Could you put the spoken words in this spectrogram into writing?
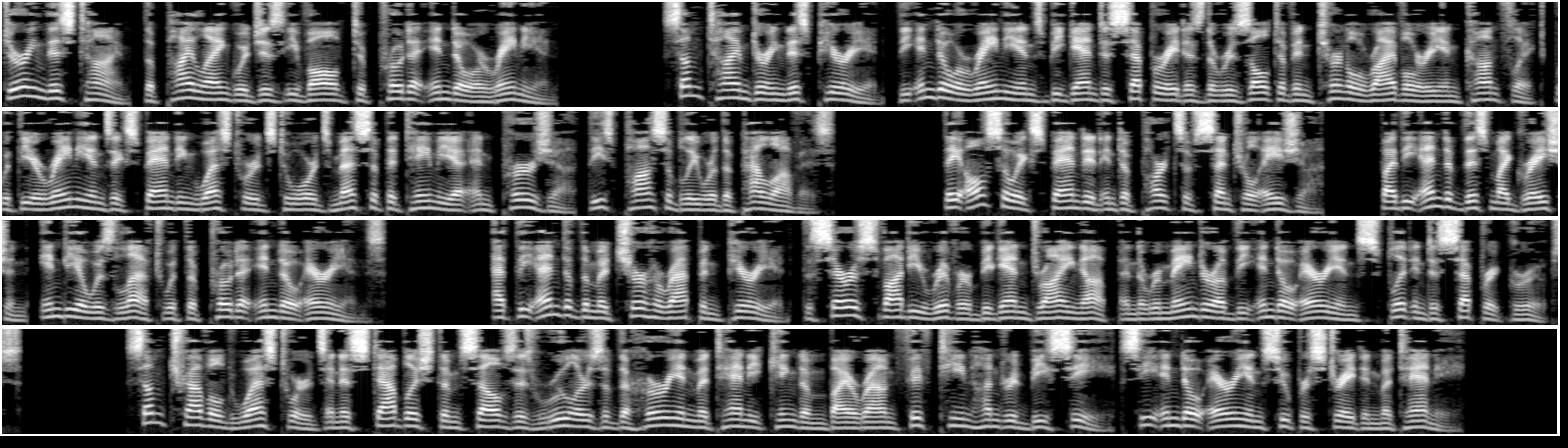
During this time, the PIE languages evolved to Proto-Indo-Iranian, some time during this period, the Indo-Iranians began to separate as the result of internal rivalry and conflict, with the Iranians expanding westwards towards Mesopotamia and Persia, these possibly were the Pahlavas. They also expanded into parts of Central Asia. By the end of this migration, India was left with the Proto-Indo-Aryans. At the end of the mature Harappan period, the Sarasvati River began drying up and the remainder of the Indo-Aryans split into separate groups. Some travelled westwards and established themselves as rulers of the Hurrian Mitanni kingdom by around 1500 BC see Indo-Aryan superstrate in Mitanni.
